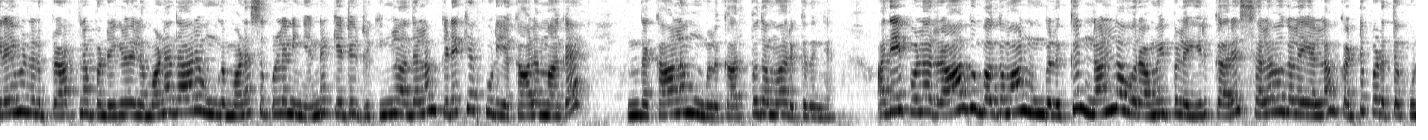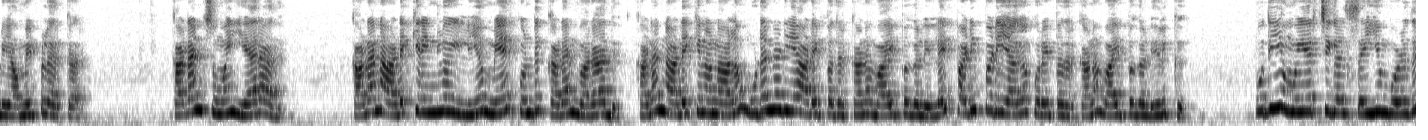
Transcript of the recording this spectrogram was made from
இறைவனோட பிரார்த்தனை பண்ணுறீங்களோ இல்லை மனதார உங்கள் மனசுக்குள்ளே நீங்கள் என்ன கேட்டுக்கிட்டு இருக்கீங்களோ அதெல்லாம் கிடைக்கக்கூடிய காலமாக இந்த காலம் உங்களுக்கு அற்புதமாக இருக்குதுங்க. அதே போல் ராகு பகவான் உங்களுக்கு நல்ல ஒரு அமைப்பில் இருக்கார். செலவுகளை எல்லாம் கட்டுப்படுத்தக்கூடிய அமைப்பில் இருக்கார். கடன் சுமை ஏறாது. கடன் அடைக்கிறீங்களோ இல்லையோ மேற்கொண்டு கடன் வராது. கடன் அடைக்கணும்னாலும் உடனடியாக அடைப்பதற்கான வாய்ப்புகள் இல்லை. படிப்படியாக குறைப்பதற்கான வாய்ப்புகள் இருக்குது புதிய முயற்சிகள் செய்யும் பொழுது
